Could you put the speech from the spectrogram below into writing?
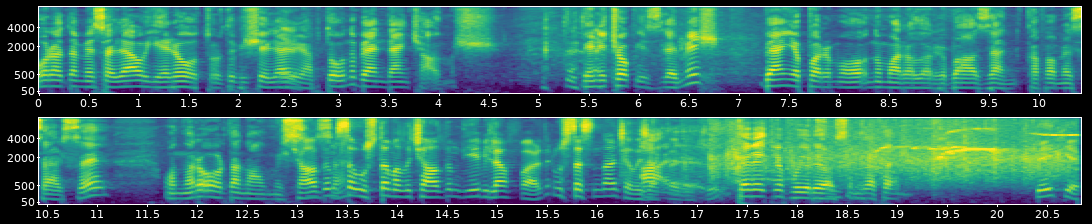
orada mesela o yere oturdu bir şeyler Evet. yaptı onu benden çalmış. Beni çok izlemiş. Ben yaparım o numaraları bazen kafam eserse. Onları oradan almışsın Çaldımsa sen. ustamalı çaldım diye bir laf vardır. Ustasından çalacak Aa, tabii ki. Teveccüh buyuruyorsunuz efendim. Peki.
